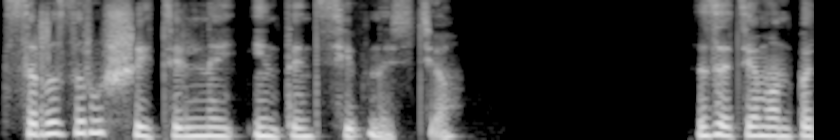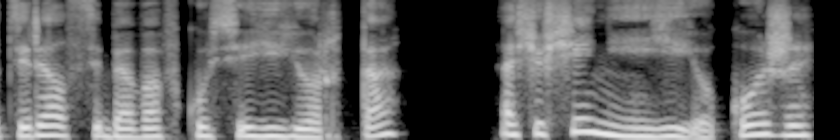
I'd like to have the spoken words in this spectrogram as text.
с разрушительной интенсивностью. Затем он потерял себя во вкусе ее рта, ощущении ее кожи,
